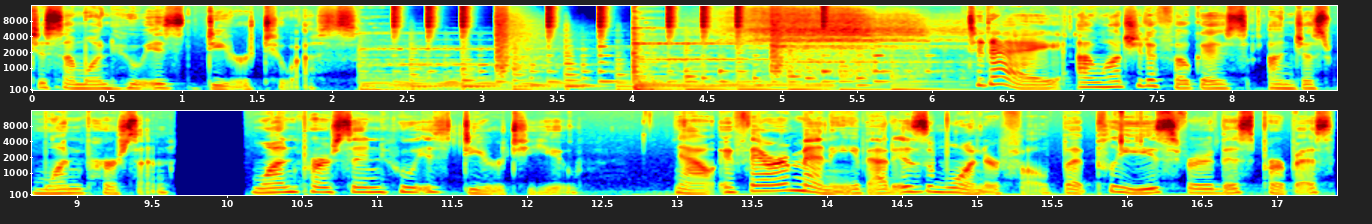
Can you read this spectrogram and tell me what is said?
to someone who is dear to us. Today, I want you to focus on just one person, one person who is dear to you. Now, if there are many, that is wonderful, but please, for this purpose,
